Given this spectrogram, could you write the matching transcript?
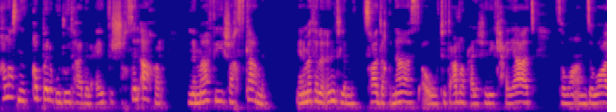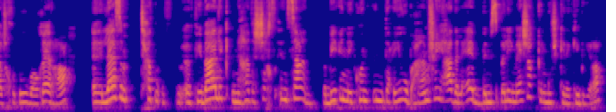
خلاص نتقبل وجود هذا العيب في الشخص الآخر لأن ما في شخص كامل. يعني مثلا أنت لما تصادق ناس أو تتعرف على شريك حياة سواء زواج خطوبة وغيرها آه، لازم تحط في بالك إن هذا الشخص إنسان. طبيعي إنه يكون عنده عيوب. أهم شيء هذا العيب بالنسبة لي ما يشكل مشكلة كبيرة.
